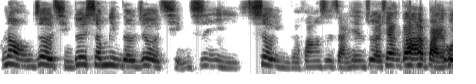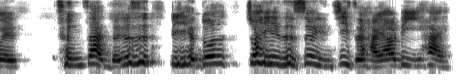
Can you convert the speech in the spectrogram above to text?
那种热情，对生命的热情，是以摄影的方式展现出来。像刚才百惠称赞的，就是比很多专业的摄影记者还要厉害。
